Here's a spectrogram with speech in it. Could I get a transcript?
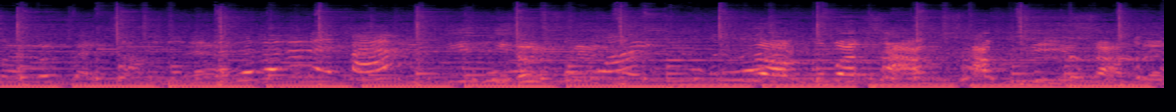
มาตั้งแต่สามแล้วเดี๋ยวเดี๋ยวเดี๋ยวแป๊บเดี๋ยวหลอกกูมาสามสามสี่สามเลย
